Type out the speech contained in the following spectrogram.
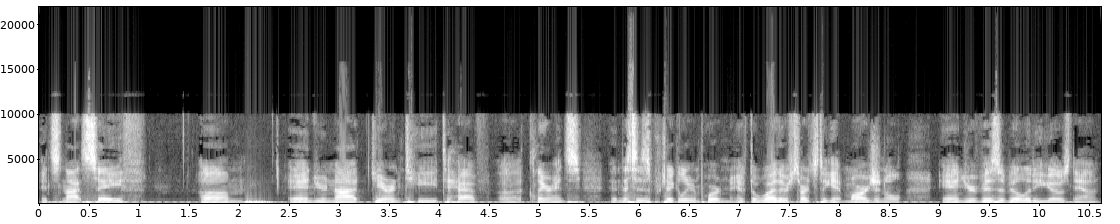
It's not safe, um, and you're not guaranteed to have uh, clearance. And this is particularly important if the weather starts to get marginal and your visibility goes down.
